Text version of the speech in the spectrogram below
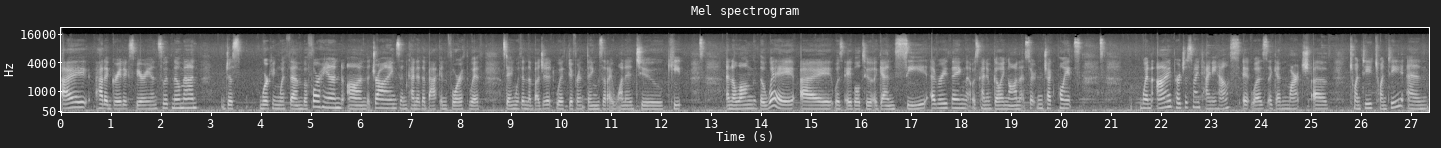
I had a great experience with Nomad just working with them beforehand on the drawings and kind of the back and forth with staying within the budget with different things that I wanted to keep. And along the way, I was able to again see everything that was kind of going on at certain checkpoints. When I purchased my tiny house, it was again March of 2020 and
